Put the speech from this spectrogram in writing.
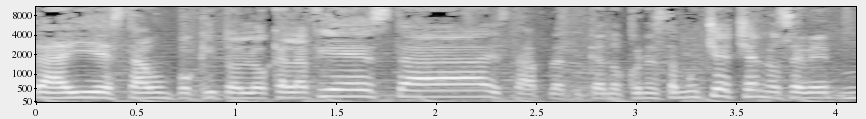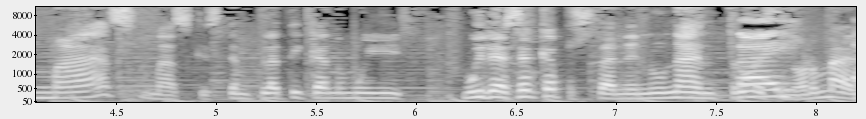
ahí está un poquito loca la fiesta, está platicando con esta muchacha, no se ve más, más que estén platicando muy, muy de cerca, pues están en un antro, es normal,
